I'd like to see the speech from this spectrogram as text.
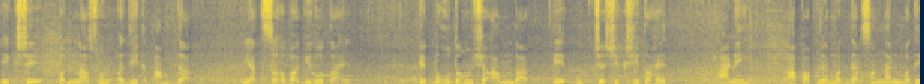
एकशे पन्नासहून अधिक आमदार यात सहभागी होत आहेत. हे बहुतांश आमदार हे उच्चशिक्षित आहेत. आणि आपापल्या मतदारसंघांमध्ये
